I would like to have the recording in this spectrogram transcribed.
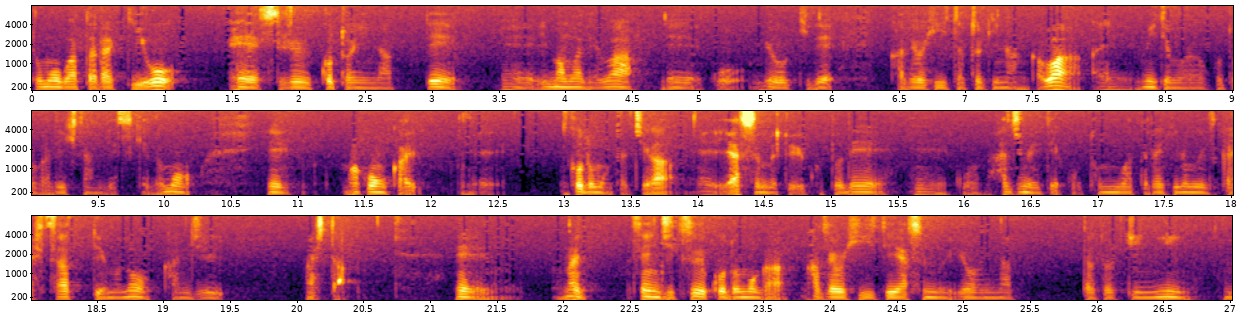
ー、共働きを、えー、することになって、えー、今までは、えー、こう病気で風邪をひいた時なんかは、えー、見てもらうことができたんですけども、えーまあ、今回、え子どもたちが休むということで、えこう初めてこう共働きの難しさっていうものを感じました。え、まあ、先日子どもが風邪をひいて休むようになった時に、え、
